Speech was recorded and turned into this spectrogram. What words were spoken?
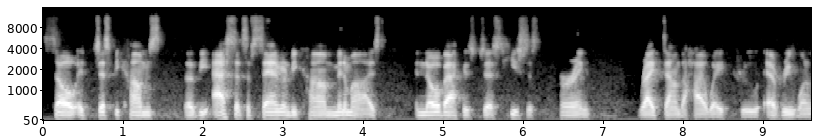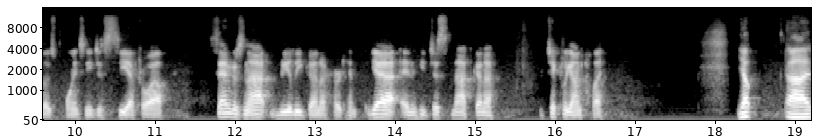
So it just becomes the, the assets of sandgren become minimized and novak is just he's just purring right down the highway through every one of those points and you just see after a while Sandgren's not really gonna hurt him. Yeah, and he's just not gonna, particularly on clay. Yep. Uh,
